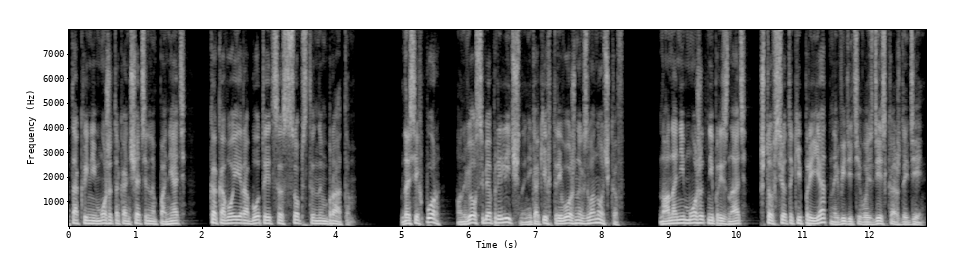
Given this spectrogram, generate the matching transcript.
так и не может окончательно понять, каково ей работается с собственным братом. До сих пор он вел себя прилично, никаких тревожных звоночков. Но она не может не признать, что все-таки приятно видеть его здесь каждый день.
